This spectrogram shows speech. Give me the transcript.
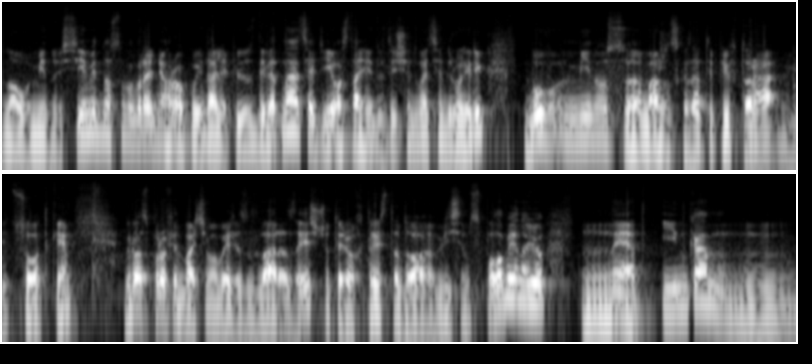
знову мінус 7 відносно попереднього року, і далі плюс 19. І останній 2022 рік був мінус, е, можна сказати, 1,5%. Gross profit бачимо виріс в два рази з 4300 до 8,5. Net income.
